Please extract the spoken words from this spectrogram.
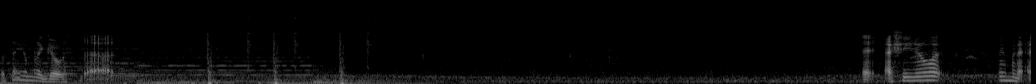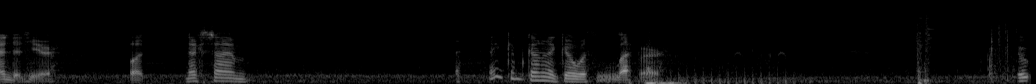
I think I'm gonna go with that. Actually, you know what? I'm gonna end it here. But next time, I think I'm gonna go with leper. Oop.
